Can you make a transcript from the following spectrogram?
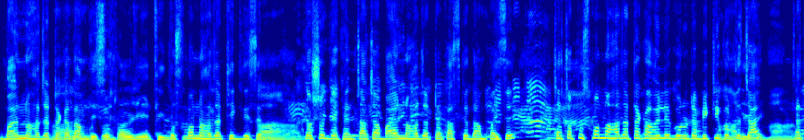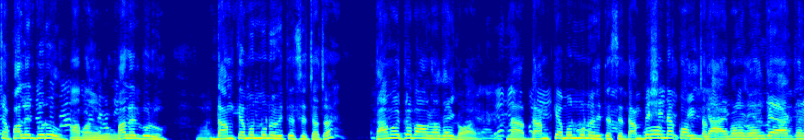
বায়ান্ন হাজার টাকা দাম দিছে। দিছে। পঁচপান্ন হাজার ঠিক দিছেন। হ্যাঁ। দর্শক দেখেন চাচা বায়ান্ন হাজার টাকা আজকে দাম পাইছে। চাচা পঁচপান্ন হাজার টাকা হইলে গরুটা বিক্রি করতে চায়। হ্যাঁ, হ্যাঁ। চাচা পালের গরু? পালের গরু। দাম কেমন মনে হইতেছে চাচা? দাম হচ্ছে বাউন্ন হাজারই কয়। না দাম কেমন মনে হইতেছে? দাম বেশি না কম ঠিক চাচা? মনে করেন যে একজন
